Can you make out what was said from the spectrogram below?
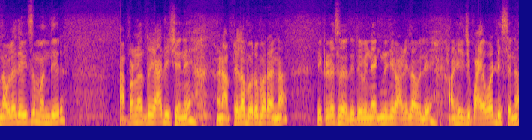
नवल्यादेवीचं मंदिर. आपण आता या दिशेने आणि आपल्याला बरोबर आहे ना इकडेच तिथे विनायकने जी गाडी लावली आणि ही जी पायवाट दिसते ना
